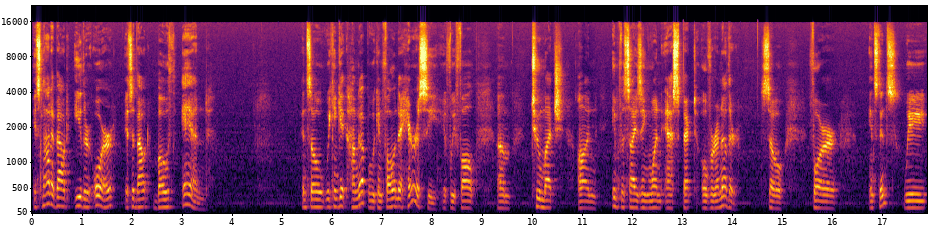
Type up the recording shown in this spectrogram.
it's not about either or, it's about both and. And so we can get hung up, we can fall into heresy if we fall um, too much on emphasizing one aspect over another. So, for instance, we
